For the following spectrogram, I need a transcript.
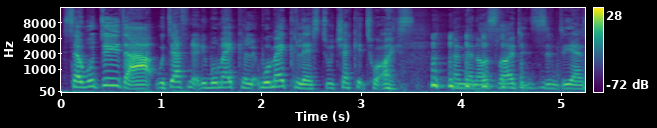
So we'll do that. We'll definitely we'll make a we'll make a list. We'll check it twice, and then I'll slide into some DMs.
